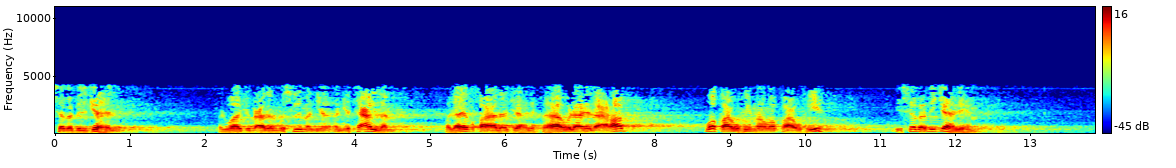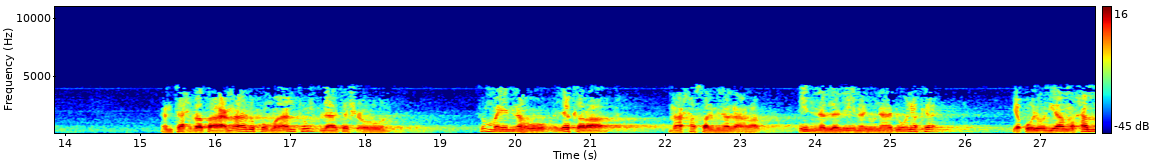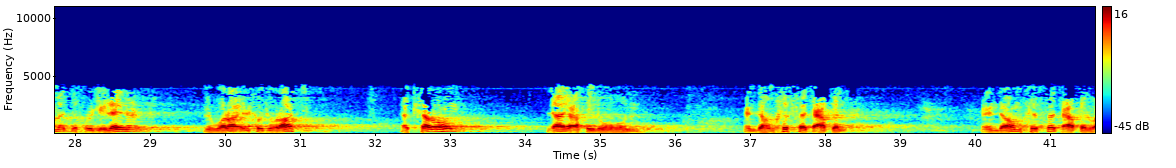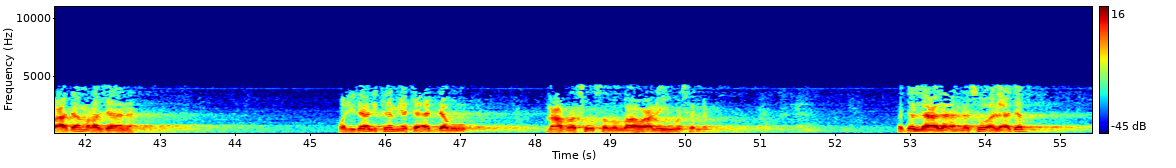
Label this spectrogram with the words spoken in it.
سبب الجهل. الواجب على المسلم أن يتعلم ولا يبقى على جهله. فهؤلاء الأعراب وقعوا فيما وقعوا فيه بسبب جهلهم. أن تحبط أعمالكم وأنتم لا تشعرون. ثم إنه ذكر ما حصل من الأعراب. إن الذين ينادونك يقولون يا محمد اخرج إلينا من وراء الحجرات أكثرهم لا يعقلون. عندهم خفة عقل. عندهم خفة عقل وعدم رزانة. ولذلك لم يتأدبوا مع الرسول صلى الله عليه وسلم. فدل على أن سوء الأدب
